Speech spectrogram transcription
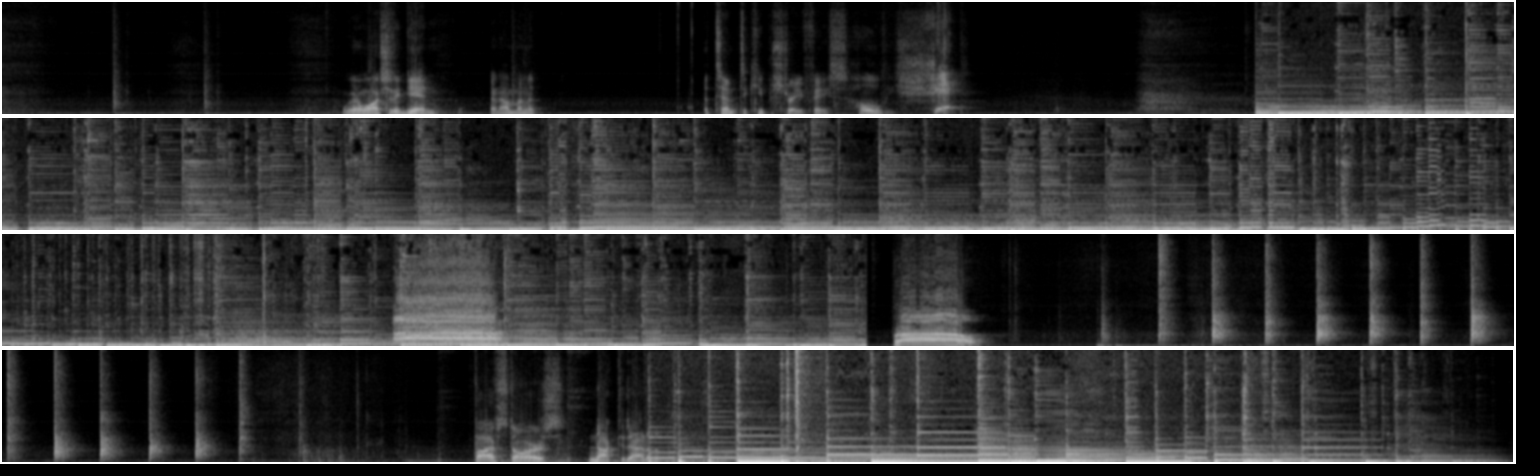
We're going to watch it again. And I'm going to attempt to keep a straight face. Holy shit! Bro! Five stars, knocked it out of the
